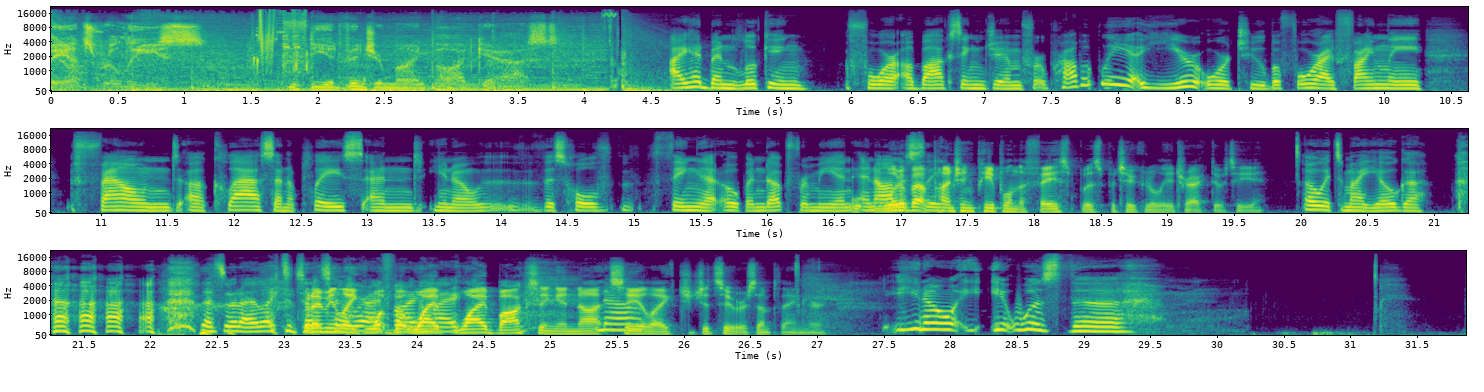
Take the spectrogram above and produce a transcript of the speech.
Advance release with the Adventure Mind podcast. I had been looking for a boxing gym for probably a year or two before I finally found a class and a place and you know this whole thing that opened up for me and, and what honestly about punching people in the face was particularly attractive to you? oh it's my yoga that's what i like to tell But I mean, like, where what, but why my- why boxing and not No. say like jujitsu or something? Or You know, it was the.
